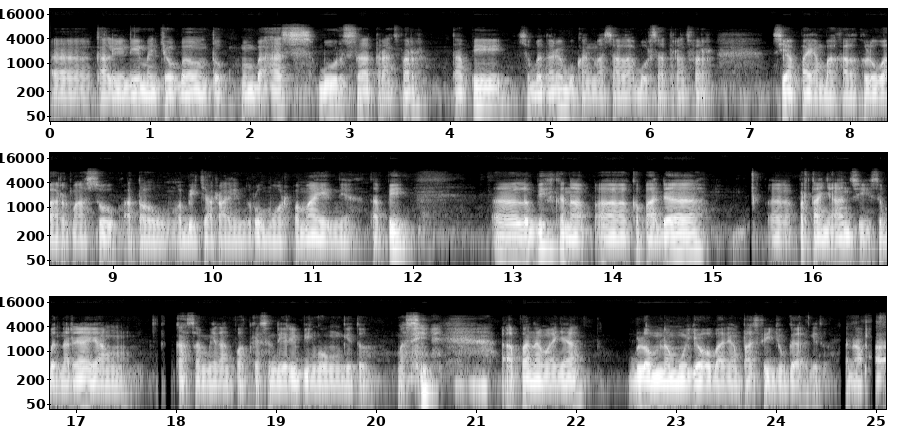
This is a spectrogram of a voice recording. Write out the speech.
Uh, kali ini mencoba untuk membahas bursa transfer, tapi sebenarnya bukan masalah bursa transfer siapa yang bakal keluar masuk atau ngebicarain rumor pemain ya, tapi uh, lebih kenapa uh, eh, kepada uh, pertanyaan sih sebenarnya yang Kasamilan Podcast sendiri bingung gitu, masih apa namanya belum nemu jawaban yang pasti juga gitu. Kenapa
